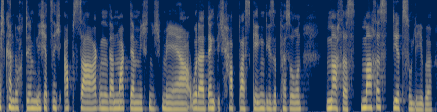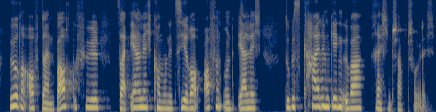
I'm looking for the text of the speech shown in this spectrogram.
ich kann doch dem nicht jetzt nicht absagen, dann mag der mich nicht mehr oder denkt, ich habe was gegen diese Person. Mach es, mach es dir zuliebe. Höre auf dein Bauchgefühl, sei ehrlich, kommuniziere offen und ehrlich. Du bist keinem gegenüber Rechenschaft schuldig.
